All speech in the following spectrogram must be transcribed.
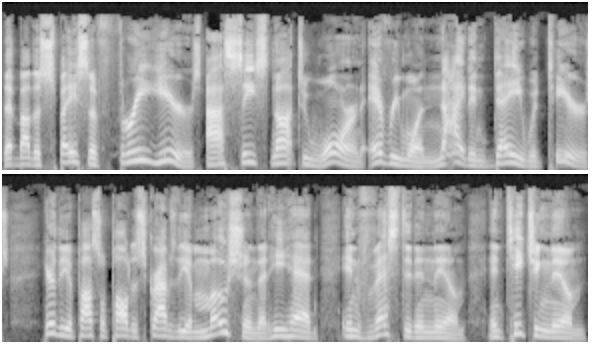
that by the space of three years I ceased not to warn everyone night and day with tears. Here the Apostle Paul describes the emotion that he had invested in them in teaching them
